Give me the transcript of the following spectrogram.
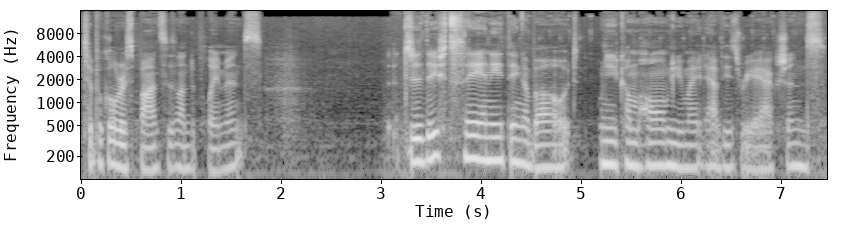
typical responses on deployments. Did they say anything about when you come home you might have these reactions?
